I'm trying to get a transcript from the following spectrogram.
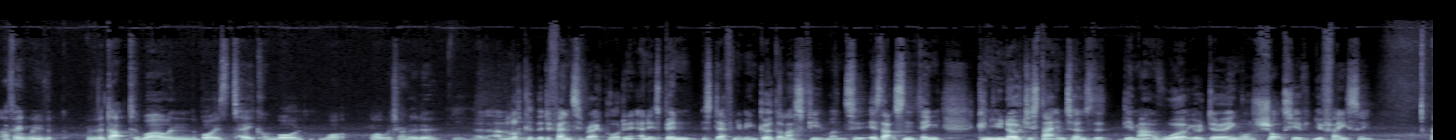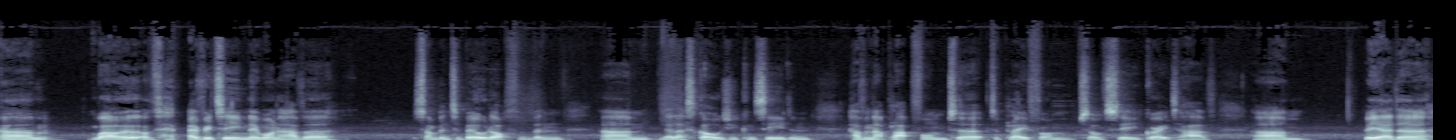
I think we've we've adapted well, and the boys take on board what what we're trying to do. And look at the defensive record, and it's been it's definitely been good the last few months. Is that something? Can you notice that in terms of the, the amount of work you're doing or shots you're, you're facing? Um, well, every team they want to have a something to build off of, and um, the less goals you concede, and having that platform to to play from, is obviously great to have. Um, but yeah, the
